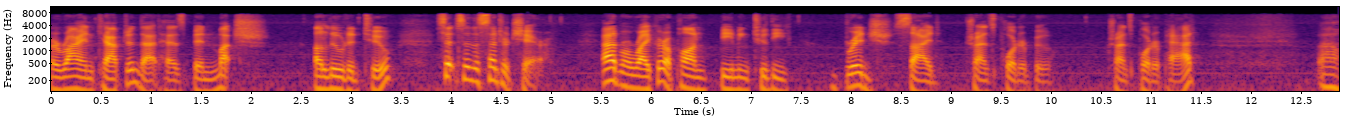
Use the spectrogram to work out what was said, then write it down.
Orion captain that has been much alluded to, sits in the center chair. Admiral Riker, upon beaming to the bridge side transporter boo, transporter pad, uh,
